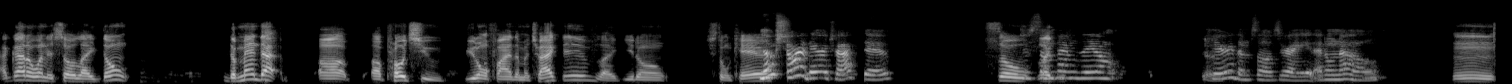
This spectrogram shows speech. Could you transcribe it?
I gotta wonder. So like, don't the men that uh approach you, you don't find them attractive? Like you don't, just don't care? No, sure, they're attractive. So just sometimes like, they don't yeah. carry themselves right. I don't know. Mm,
